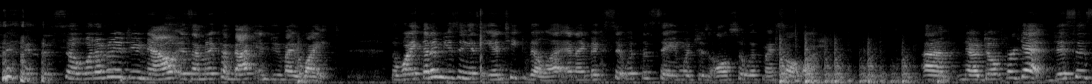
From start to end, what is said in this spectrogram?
so what I'm going to do now is I'm going to come back and do my white. The white that I'm using is Antique Villa, and I mixed it with the same, which is also with my salt wash. Um, now, don't forget, this is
